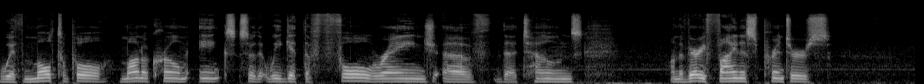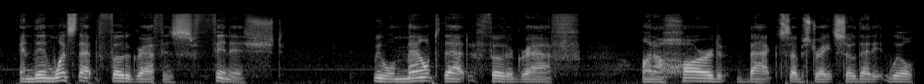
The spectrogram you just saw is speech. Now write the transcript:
with multiple monochrome inks so that we get the full range of the tones on the very finest printers. And then once that photograph is finished, we will mount that photograph on a hard backed substrate so that it will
